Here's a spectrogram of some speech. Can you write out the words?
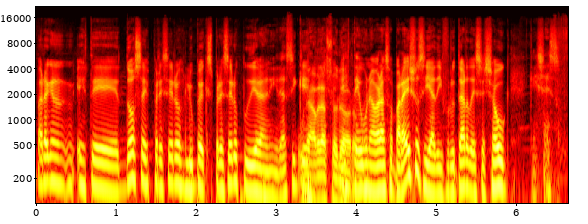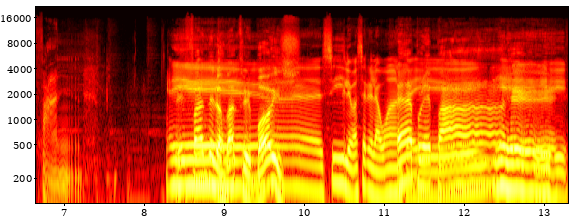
para que este, dos expreseros, Lupe Expreseros pudieran ir. Así que Un abrazo enorme. este, un abrazo para ellos y a disfrutar de ese show que ella es fan. ¿Es fan de los Backstreet Boys? Eh, Sí, le va a hacer el aguante. Everybody, Yeah.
